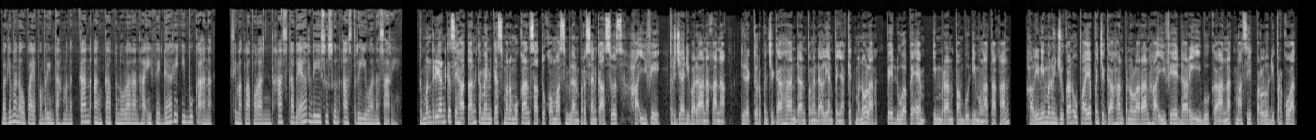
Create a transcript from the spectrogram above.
Bagaimana upaya pemerintah menekan angka penularan HIV dari ibu ke anak? Simak laporan khas KBR di Susun Astri Yuwanasari. Kementerian Kesehatan Kemenkes menemukan 1,9 persen kasus HIV terjadi pada anak-anak. Direktur Pencegahan dan Pengendalian Penyakit Menular P2PM Imran Pambudi mengatakan, hal ini menunjukkan upaya pencegahan penularan HIV dari ibu ke anak masih perlu diperkuat.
